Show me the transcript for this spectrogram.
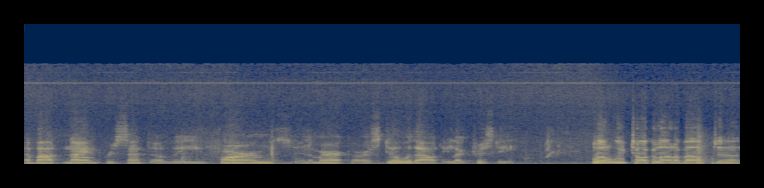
About 9% of the farms in America are still without electricity. Well, we talk a lot about uh,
